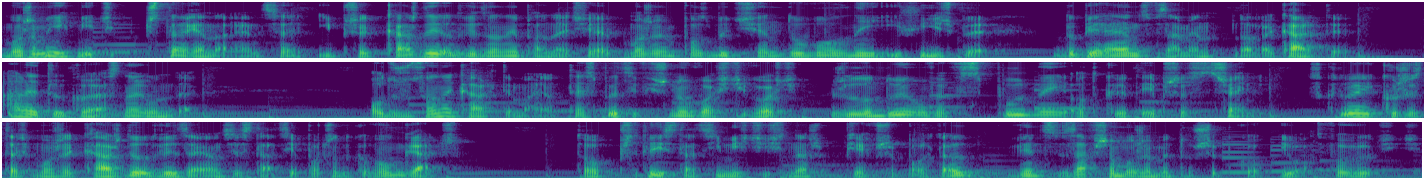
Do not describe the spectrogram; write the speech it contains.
Możemy ich mieć cztery na ręce i przy każdej odwiedzonej planecie możemy pozbyć się dowolnej ich liczby, dobierając w zamian nowe karty, ale tylko raz na rundę. Odrzucone karty mają tę specyficzną właściwość, że lądują we wspólnej, odkrytej przestrzeni, z której korzystać może każdy odwiedzający stację początkową gracz. To przy tej stacji mieści się nasz pierwszy portal, więc zawsze możemy tu szybko i łatwo wrócić.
